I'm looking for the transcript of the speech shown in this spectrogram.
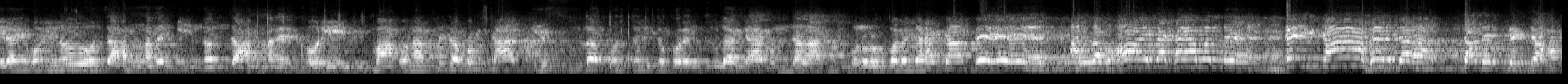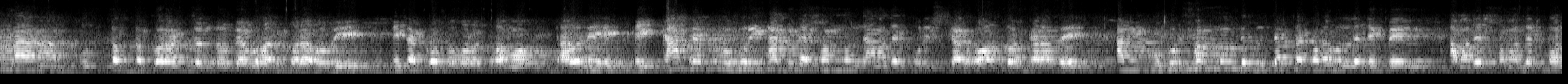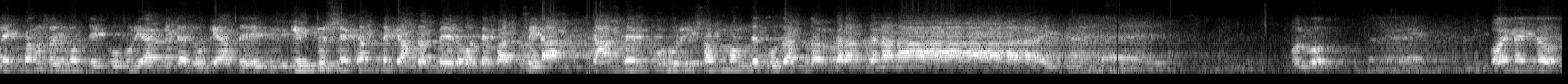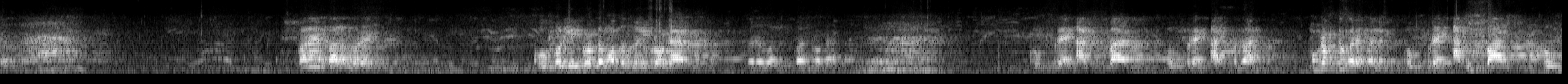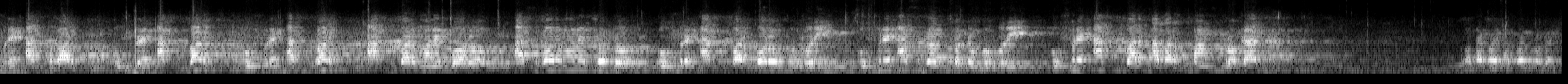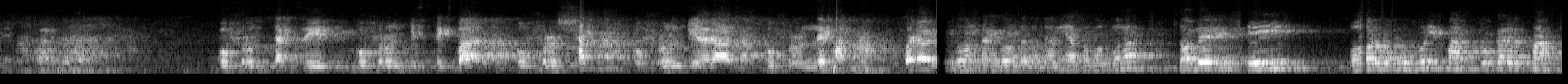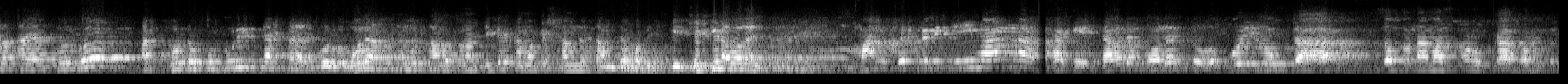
এরাই হইল জাহান্নামের ইন্ধন, জাহান্নামের খড়ি মা বোন, আপনি যখন কাজ দিয়ে চুলা প্রজ্বলিত করেন, চুলাকে আগুন জ্বালান অনুরূপ ভাবে যারা কাফের, আল্লাহ ভয় দেখায় বললেন, এই কাফের যারা, তাদেরকে জাহান্নাম উত্তপ্ত করার জন্য ব্যবহার করা হবে। এটা কত বড় ধমক। তাহলে এই কাফের কুফুরি আকিদা সম্বন্ধে আমাদের পরিষ্কার হওয়ার দরকার আছে। আমি কুকুর সম্বন্ধে দু চারটা কথা বললে দেখবেন, আমাদের সমাজের অনেক মানুষের মধ্যে কুকুরি আকিদা ঢুকে আছে, কিন্তু সেখান থেকে আমরা বের হতে পারছি না। কাফের কুহুরি সম্বন্ধে বোঝার দরকার আছে না নাই? বলব? ভয় নাই তো? শোনেন ভালো করে। কুফুরি প্রথমত দুই প্রকার। কুফরে আকবার, কুফরে করে কুফরে আকবার কুফরে আসগার, কুফরে আকবার, কুফরে আসগার। আকবার মানে বড়, আসগর মানে ছোট, কুফরে আকবার বড় কুফরি, কুফরে আসগর ছোট কুফরি, কুফরে আকবার আবার পাঁচ প্রকার। কুফরুল কুফরুল ইস্তিকবার, কুফরুল শাক, কুফরুল কুফরুল নিফাক। ঘণ্টা যাবে আমি এত বলব না। তবে এই বড় পুকুরি পাঁচ প্রকারের পাঁচটা আয়াত বলব, আর ছোট পুকুরির একটা আয়াত বলব। বলে আমার মূল আলোচনার দিকে আমাকে সামনে টানতে হবে। কি, ঠিক কিনা বলেন? মানুষের যদি ইমান না থাকে, তাহলে বলেন তো, ওই লোকটা যত নামাজ পড়ুক কাজ হবে তো?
